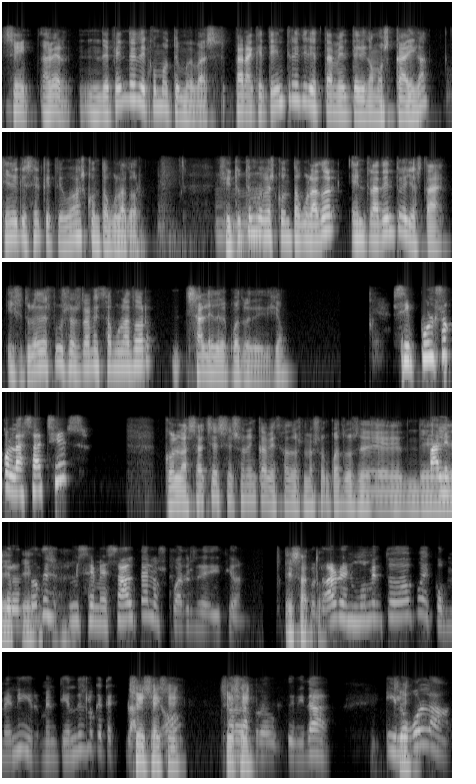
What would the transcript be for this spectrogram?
Sí, a ver, depende de cómo te muevas. Para que te entre directamente, digamos, caiga, tiene que ser que te muevas con tabulador. Si tú te mueves con tabulador, entra dentro y ya está. Y si tú le das pulso otra vez tabulador, sale del cuadro de edición. Si pulso con las H's. Con las H son encabezados, no son cuadros de. vale, pero entonces se me saltan los cuadros de edición. Exacto. Porque claro, en un momento puede convenir, ¿me entiendes lo que te planteo? Sí, sí, sí. para la productividad. Y luego la,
